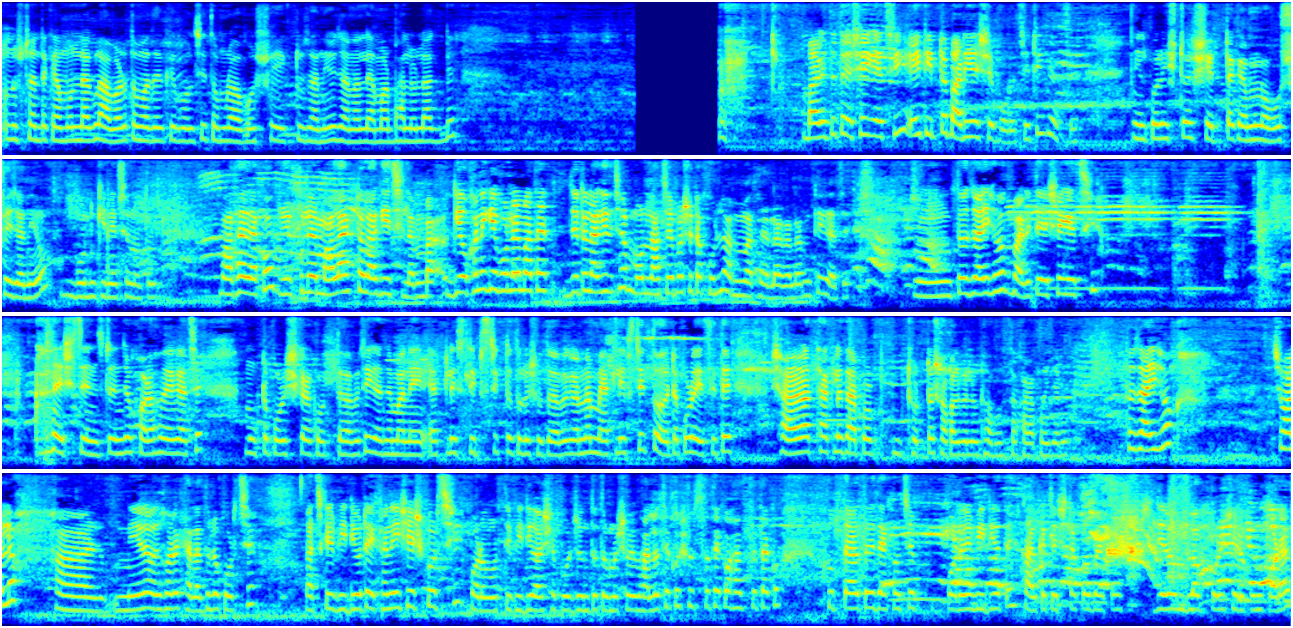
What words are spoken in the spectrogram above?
অনুষ্ঠানটা কেমন লাগল আবারও তোমাদেরকে বলছি, তোমরা অবশ্যই একটু জানিও, জানালে আমার ভালো লাগবে। বাড়িতে তো এসেই গেছি, এই টিপটা বাড়ি এসে পড়েছে, ঠিক আছে? নীল পলিশটার শেডটা কেমন অবশ্যই জানিও, বোন কিনেছে নতুন। মাথায় দেখো জুঁই ফুলের মালা একটা লাগিয়েছিলাম। বা, গিয়ে ওখানে গিয়ে বোনের মাথায় যেটা লাগিয়েছিলাম বোন নাচের পর সেটা খুললো, আমি মাথায় লাগালাম, ঠিক আছে? তো যাই হোক, বাড়িতে এসে গেছি। এসে চেঞ্জ টেঞ্জও করা হয়ে গেছে। মুখটা পরিষ্কার করতে হবে, ঠিক আছে? মানে অ্যাটলিস্ট লিপস্টিকটা তুলে শুতে হবে। কেননা ম্যাট লিপস্টিক তো, এটা পুরো এসিতে সারা রাত থাকলে তারপর ঠোঁটটা সকালবেলা উঠে অবস্থা খারাপ হয়ে যাবে। তো যাই হোক, চলো, আর মেয়েরা ওই ঘরে খেলাধুলো করছে। আজকের ভিডিওটা এখানেই শেষ করছি। পরবর্তী ভিডিও আসা পর্যন্ত তোমরা সবাই ভালো থেকো, সুস্থ থেকো, হাসতে থাকো। খুব তাড়াতাড়ি দেখা হচ্ছে পরের ভিডিওতে। কালকে চেষ্টা করব একটা যেরকম ব্লগ করি, সেরকম করার।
